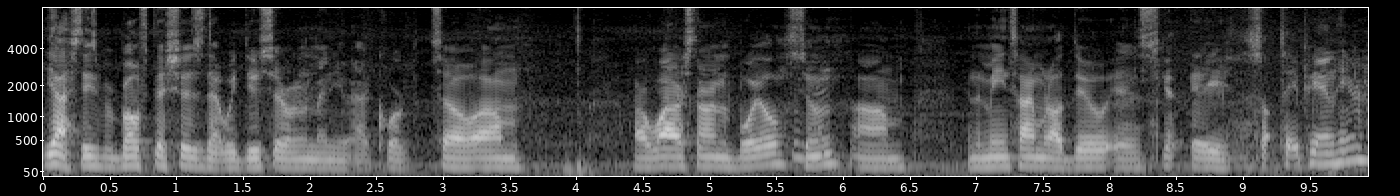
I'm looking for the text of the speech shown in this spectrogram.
Yes, these are both dishes that we do serve on the menu at Corked. So um, our water's starting to boil mm-hmm. soon. Um, in the meantime, what I'll do is get a saute pan here.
